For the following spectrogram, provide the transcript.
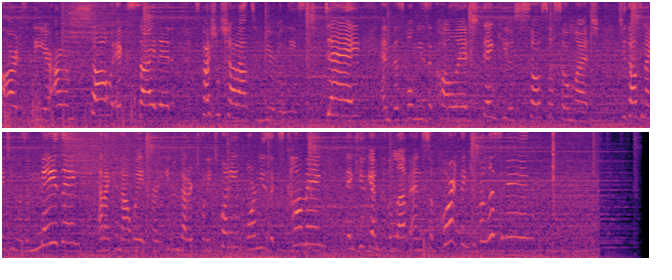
Artist of the Year. I am so excited. Special shout out to New Release Today and Visible Music College. Thank you so, so, so much. 2019 was amazing, and I cannot wait for an even better 2020. More music's coming. Thank you again for the love and support. Thank you for listening.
